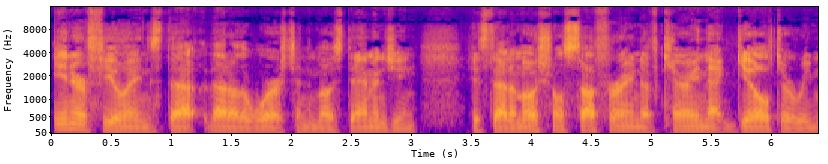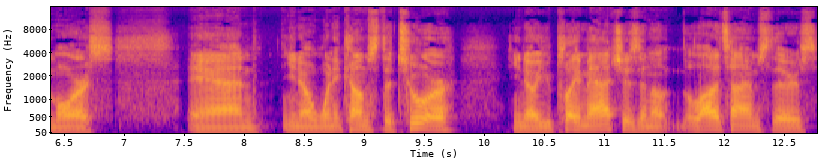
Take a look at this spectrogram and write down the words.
inner feelings that, that are the worst and the most damaging. It's that emotional suffering of carrying that guilt or remorse. And, you know, when it comes to the tour, you know, you play matches, and a, a lot of times there's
